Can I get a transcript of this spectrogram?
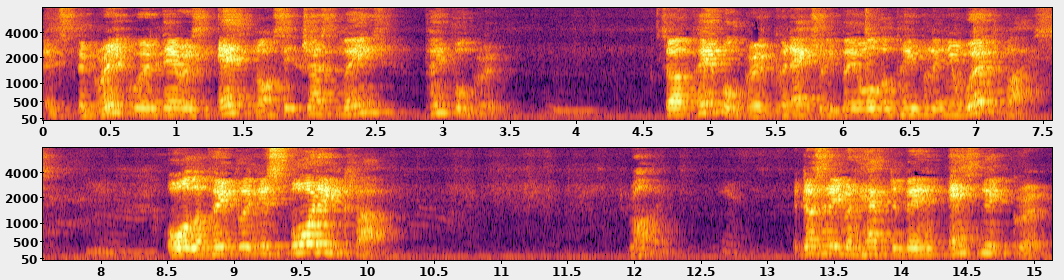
it's, the Greek word there is ethnos, it just means people group. So a people group could actually be all the people in your workplace, all the people in your sporting club. Right? It doesn't even have to be an ethnic group.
